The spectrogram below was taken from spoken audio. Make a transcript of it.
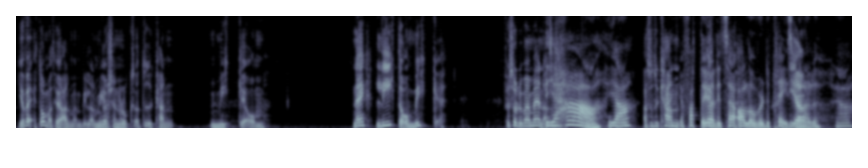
jag vet om att jag är allmänbildad men jag känner också att du kan mycket om... Nej, lite om mycket. Förstår du vad jag menar? Jaha, ja. Alltså du kan... Jag fattar, jag är lite så all over the place Ja. menar du? Ja.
